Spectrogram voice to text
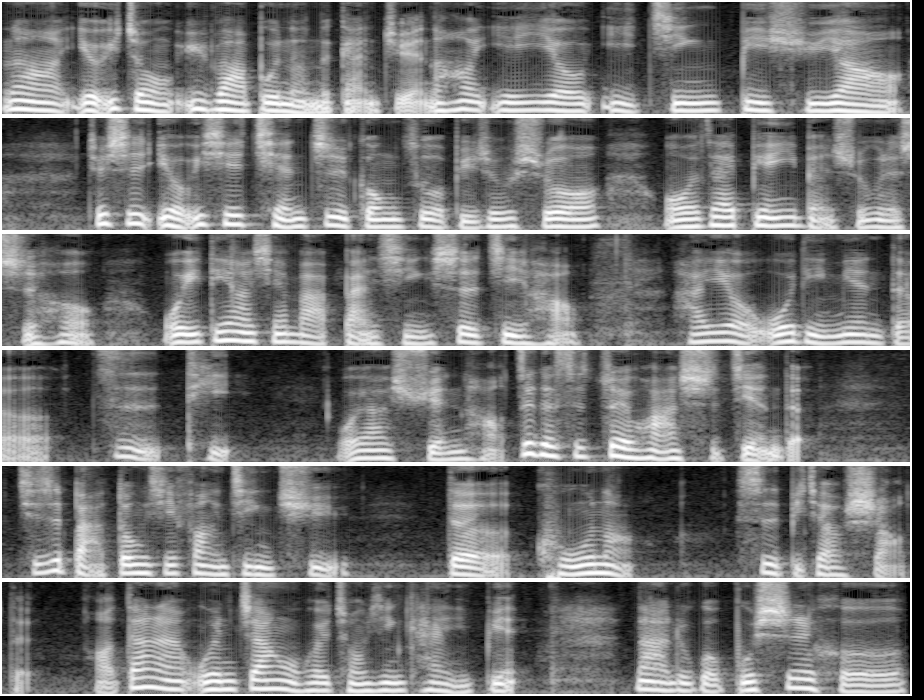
那有一种欲罢不能的感觉，然后也有已经必须要，就是有一些前置工作，比如说我在编一本书的时候，我一定要先把版型设计好，还有我里面的字体我要选好，这个是最花时间的。其实把东西放进去。的苦恼是比较少的，好，当然文章我会重新看一遍。那如果不适合，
